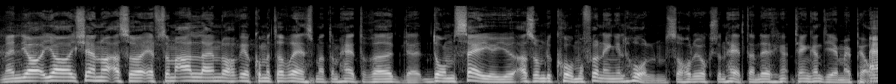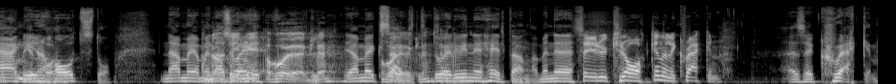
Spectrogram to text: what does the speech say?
Men jag, jag känner, alltså eftersom alla ändå har, vi har kommit överens om att de heter Rögle. De säger ju, alltså om du kommer från Ängelholm så har du också en helt annan, det tänker jag inte ge mig på. Det kommer bli en Ängelholm. hatstorm. Nej men jag Men menar, de då säger är det, Rögle. Ja men exakt, Rögle, då är du inne i helt andra. Men eh, Säger du Kraken eller Kraken? alltså kraken.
